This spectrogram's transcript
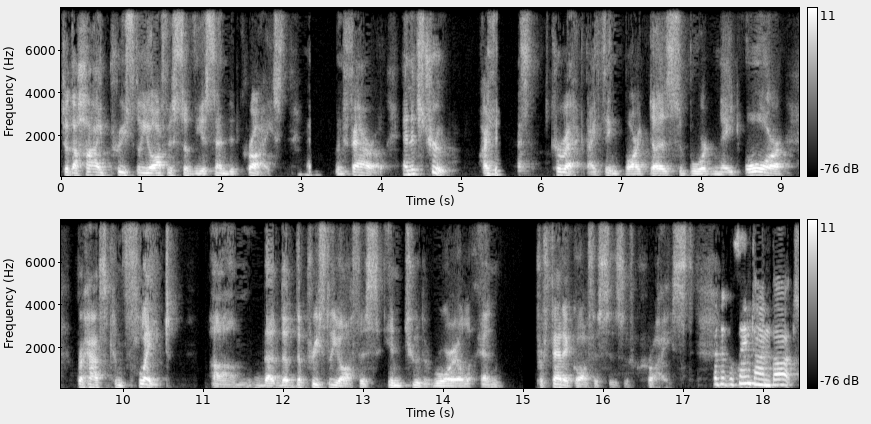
to the high priestly office of the ascended Christ in Farrow. And it's true. I think that's correct. I think Barth does subordinate or perhaps conflate um, the, the, the priestly office into the royal and prophetic offices of Christ. But at the same time, Barth,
